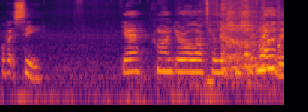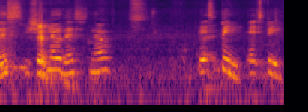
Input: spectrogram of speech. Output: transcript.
What about C? Yeah. Come on, you're all archaeologists. You should know this. You should know this. No. It's B. It's B.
